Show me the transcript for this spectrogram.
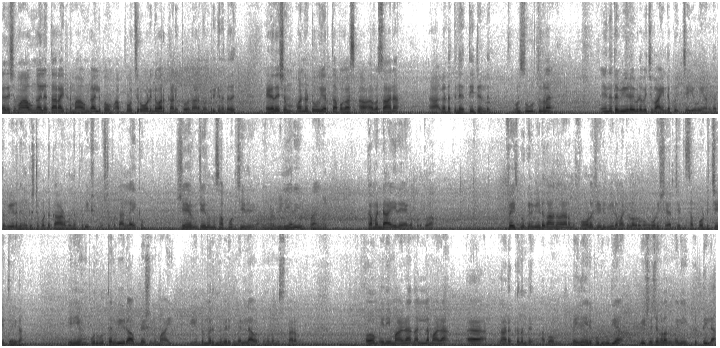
ഏകദേശം മാവുങ്കാലിൽ എത്താറായിട്ടുണ്ട്. മാവുങ്കാലിൽ ഇപ്പം അപ്രോച്ച് റോഡിന്റെ വർക്കാണ് ഇപ്പോൾ നടന്നുകൊണ്ടിരിക്കുന്നുണ്ട് ഏകദേശം മണ്ണിട്ട് ഉയർത്ത അവകാശ അ- അവസാന ഘട്ടത്തിൽ എത്തിയിട്ടുണ്ട്. അപ്പോൾ സുഹൃത്തുക്കളെ ഇന്നത്തെ വീഡിയോ ഇവിടെ വെച്ച് വൈൻഡപ്പ് ചെയ്യുകയാണ്. ഇന്നത്തെ വീഡിയോ നിങ്ങൾക്ക് ഇഷ്ടപ്പെട്ട് കാണുമെന്ന് പ്രതീക്ഷിക്കുന്നു. ഇഷ്ടപ്പെട്ടാൽ ലൈക്കും ഷെയറും ചെയ്തൊന്ന് സപ്പോർട്ട് ചെയ്ത് തരിക നിങ്ങളുടെ വിലയേറിയ അഭിപ്രായങ്ങൾ കമന്റായി രേഖപ്പെടുത്തുക. ഫേസ്ബുക്കിൽ വീഡിയോ കാണുന്നവരാണെന്ന് ഫോളോ ചെയ്ത് വീഡിയോ മറ്റുള്ളവർക്കും കൂടി ഷെയർ ചെയ്ത് സപ്പോർട്ട് ചെയ്ത് തരിക ഇനിയും പുതുപുത്തൻ വീഡിയോ അപ്ഡേഷനുമായി വീണ്ടും വരുന്നവരിക്കും എല്ലാവർക്കും നമസ്കാരം. അപ്പം ഇനി മഴ നല്ല മഴ നടക്കുന്നുണ്ട്. അപ്പം ഇനി പുതിയ പുതിയ വിശേഷങ്ങളൊന്നും ഇനി കിട്ടില്ല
